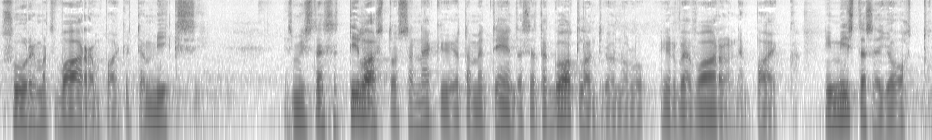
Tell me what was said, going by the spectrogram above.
suurimmat vaaranpaikat ja miksi. Esimerkiksi näissä tilastoissa näkyy, jota mä teen tässä, että Gotlanti on ollut hirveän vaarallinen paikka. Niin mistä se johtuu?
